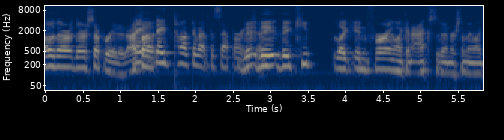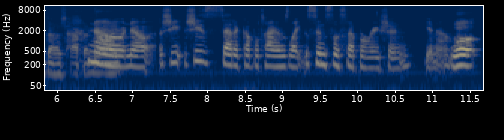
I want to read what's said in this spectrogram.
Oh they're they're separated i they, thought they talked about the separation. they they keep like inferring like an accident or something like that has happened no, like- no. She she's said a couple times like since the separation, you know. well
